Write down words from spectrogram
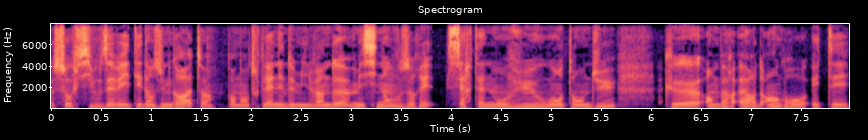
sauf si vous avez été dans une grotte pendant toute l'année 2022, mais sinon vous aurez certainement vu ou entendu que Amber Heard, en gros, était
